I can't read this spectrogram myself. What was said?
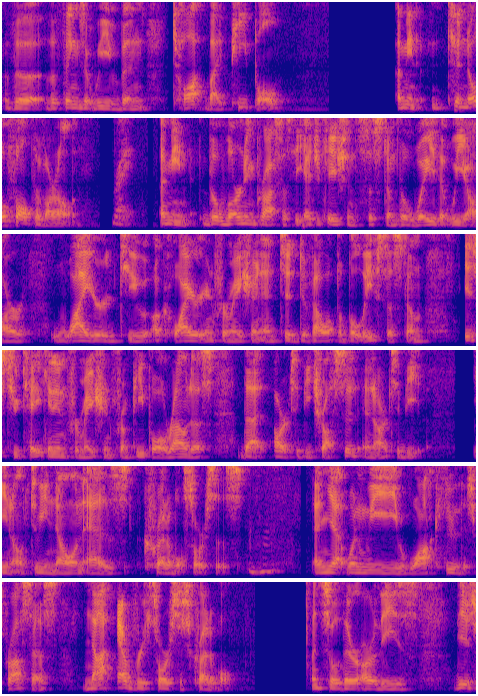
The the things that we've been taught by people. I mean, to no fault of our own. Right I mean, the learning process, the education system, the way that we are wired to acquire information and to develop a belief system is to take in information from people around us that are to be trusted and are to be, you know, to be known as credible sources. Mhm. And yet, when we walk through this process, not every source is credible. And so there are these these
